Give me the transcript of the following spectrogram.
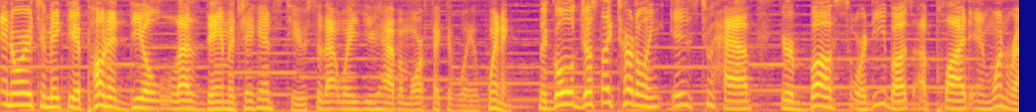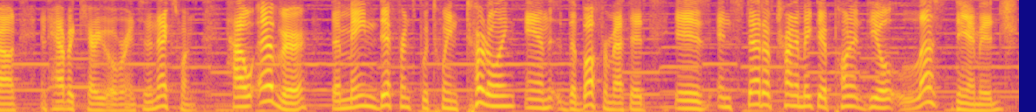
in order to make the opponent deal less damage against you, so that way you have a more effective way of winning. The goal, just like turtling, is to have your buffs or debuffs applied in one round and have it carry over into the next one. However, the main difference between turtling and the buffer method is instead of trying to make the opponent deal less damage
